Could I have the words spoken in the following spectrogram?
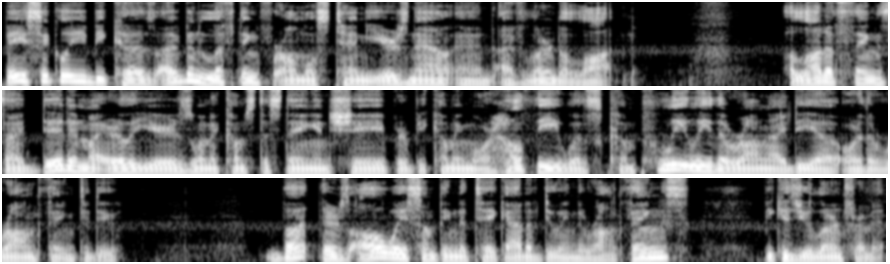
Basically, because I've been lifting for almost 10 years now and I've learned a lot. A lot of things I did in my early years when it comes to staying in shape or becoming more healthy was completely the wrong idea or the wrong thing to do. But there's always something to take out of doing the wrong things because you learn from it.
